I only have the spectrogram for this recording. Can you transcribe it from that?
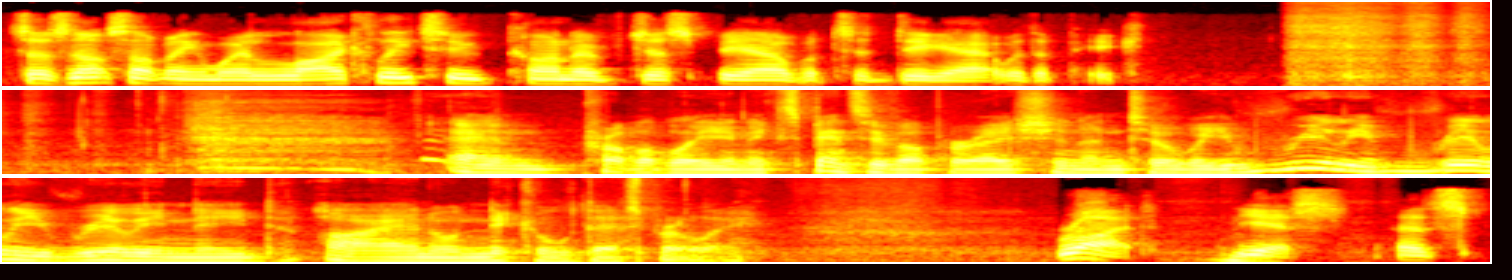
So it's not something we're likely to kind of just be able to dig out with a pick. And probably an expensive operation until we really, really, really need iron or nickel desperately. Right. Hmm. Yes. It's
